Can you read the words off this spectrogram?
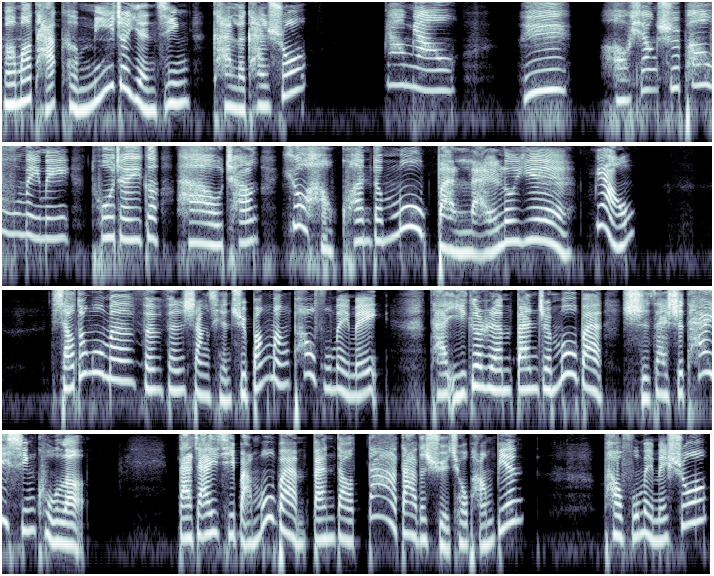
猫猫塔可眯着眼睛看了看，说：“喵喵，咦，好像是泡芙妹妹拖着一个好长又好宽的木板来了耶！”喵。小动物们纷纷上前去帮忙泡芙妹妹，她一个人搬着木板实在是太辛苦了。大家一起把木板搬到大大的雪球旁边。泡芙妹妹说：“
